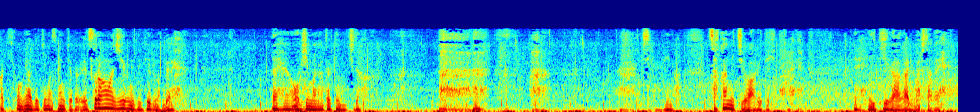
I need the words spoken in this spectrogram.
書き込みはできませんけど、閲覧は自由にできるので、えー、お暇な時に一度、今、坂道を歩いてきたらね、えー、息が上がりましたね。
